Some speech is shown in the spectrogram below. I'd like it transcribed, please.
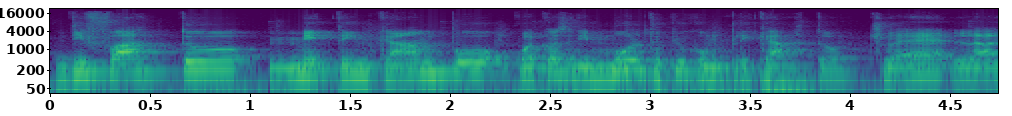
di fatto mette in campo qualcosa di molto più complicato, cioè la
